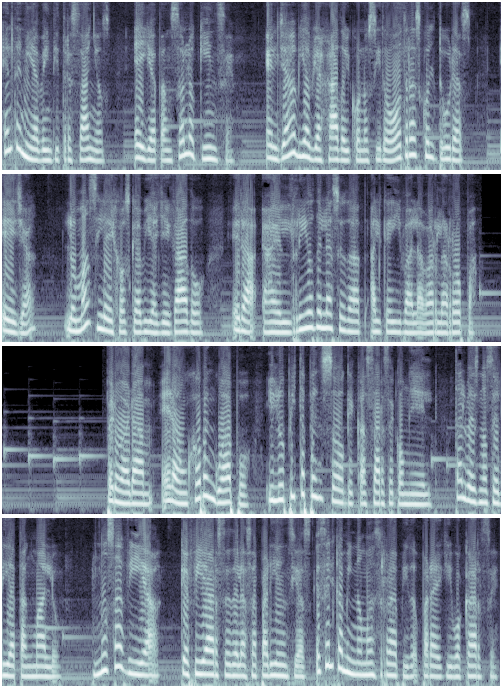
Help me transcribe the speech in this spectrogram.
Él tenía 23 años, ella tan solo 15. Él ya había viajado y conocido otras culturas. Ella, lo más lejos que había llegado, era a el río de la ciudad al que iba a lavar la ropa. Pero Aram era un joven guapo y Lupita pensó que casarse con él tal vez no sería tan malo. No sabía que fiarse de las apariencias es el camino más rápido para equivocarse.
